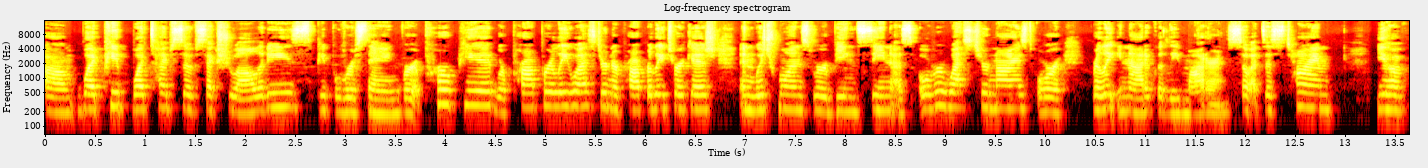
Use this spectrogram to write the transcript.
um, what pe- what types of sexualities people were saying were appropriate, were properly Western or properly Turkish, and which ones were being seen as over Westernized or really inadequately modern. So at this time, you have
